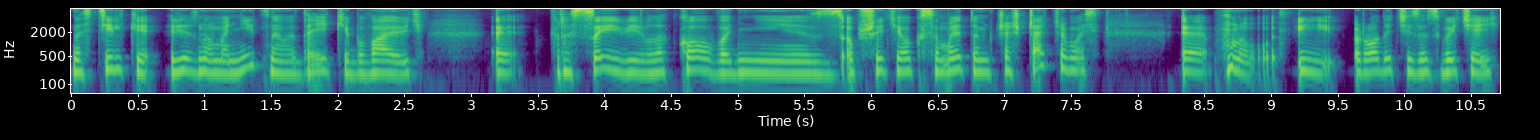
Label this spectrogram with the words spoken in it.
настільки різноманітними, деякі бувають е, красиві, лаковані, з обшиті оксамитом чи ще чимось. Е, ну, І родичі зазвичай,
